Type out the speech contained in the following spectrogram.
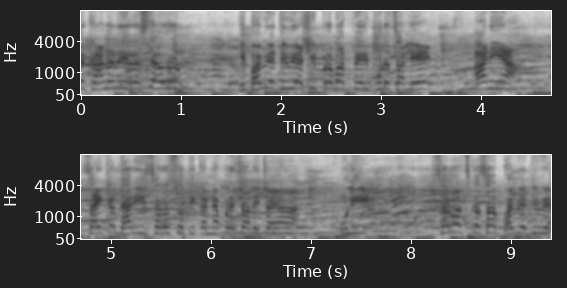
अशा स्वरूपात रस्त्यावरून ही भव्य दिव्य अशी प्रभात फेरी पुढे चालली आहे. आणि या सायकलधारी सरस्वती कन्या प्रशालेच्या या मुली सर्वच कसं भव्य दिव्य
